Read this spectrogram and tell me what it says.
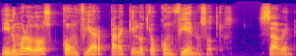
y número dos, confiar para que el otro confíe en nosotros, ¿saben?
